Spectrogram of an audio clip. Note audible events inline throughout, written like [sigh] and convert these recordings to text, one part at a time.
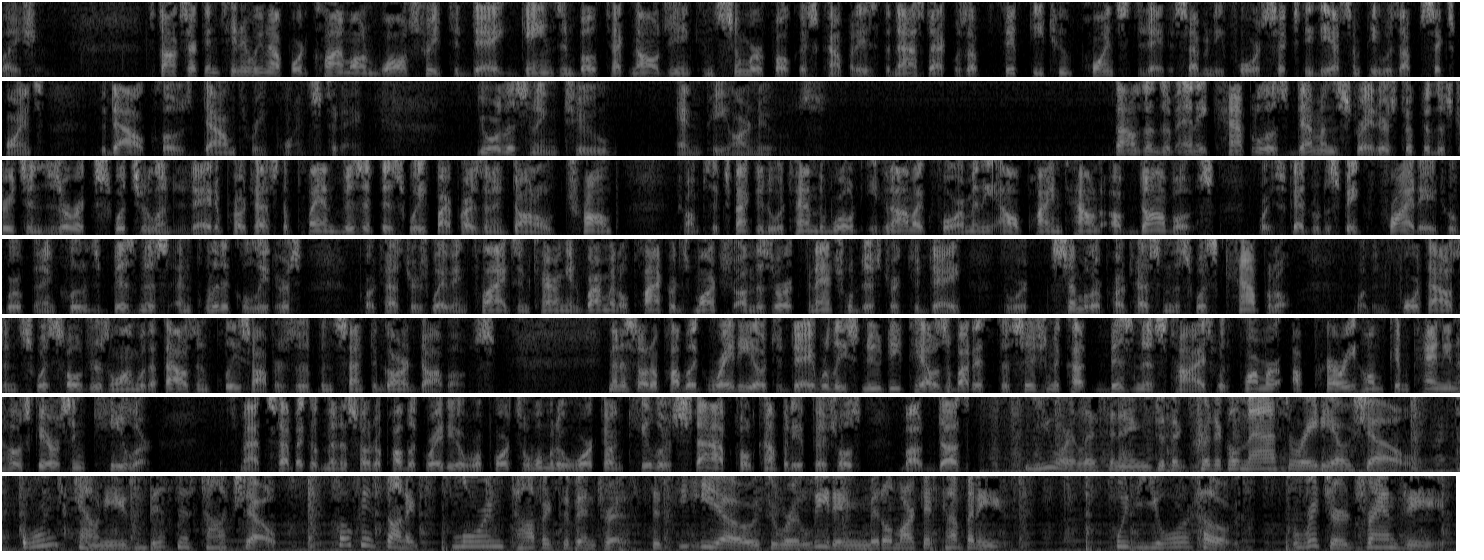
legislation. Stocks are continuing an upward climb on Wall Street today. Gains in both technology and consumer-focused companies. The Nasdaq was up 52 points today to 74.60. The S&P was up 6 points. The Dow closed down 3 points today. You're listening to NPR News. Thousands of anti-capitalist demonstrators took to the streets in Zurich, Switzerland today to protest a planned visit this week by President Donald Trump. Trump's expected to attend the World Economic Forum in the alpine town of Davos, where he's scheduled to speak Friday to a group that includes business and political leaders. Protesters waving flags and carrying environmental placards marched on the Zurich Financial District today. There were similar protests in the Swiss capital. More than 4,000 Swiss soldiers, along with 1,000 police officers, have been sent to guard Davos. Minnesota Public Radio today released new details about its decision to cut business ties with former A Prairie Home Companion host Garrison Keillor. Matt Sepic of Minnesota Public Radio reports a woman who worked on Keillor's staff told company officials about dozens. You are listening to the Critical Mass Radio Show, Orange County's business talk show, focused on exploring topics of interest to CEOs who are leading middle market companies. With your host, Richard Franzi.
